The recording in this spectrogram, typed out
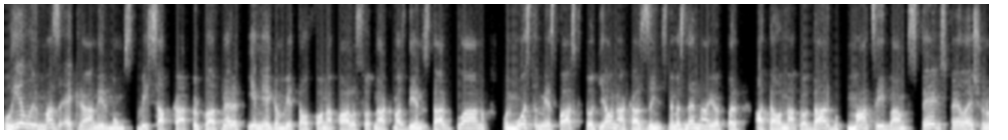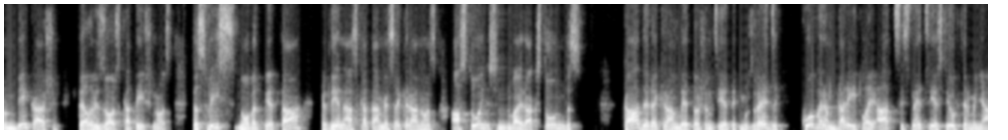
Lieli un mazi ekrāni ir mums visapkārt. Turklāt, nereti iemiegam vietā, pārlasot nākamās dienas darba plānu un mostamies pārskatot jaunākās ziņas, nemaz nerunājot par attālināto darbu, mācībām, spēļu spēlēšanu un vienkārši televizoru skatīšanos. Tas viss noved pie tā, ka dienā skatāmies ekrānos astoņas un vairāk stundas. Kāda ir ekrāna lietošanas ietekme uz redzi? Ko varam darīt, lai acis neciestu ilgtermiņā?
